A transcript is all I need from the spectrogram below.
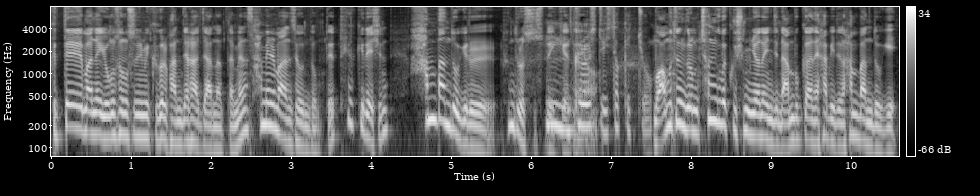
그때 만약 용성 스님이 그걸 반대를 하지 않았다면 3.1 만세 운동 때 태극기 대신 한반도기를 흔들었을 수도 음, 있겠네요. 그럴 수도 있었겠죠. 뭐 아무튼 그럼 1990년에 이제 남북 간에 합의된 한반도기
